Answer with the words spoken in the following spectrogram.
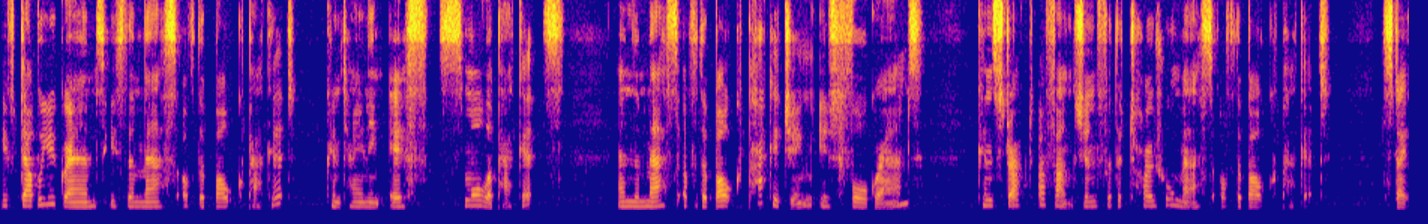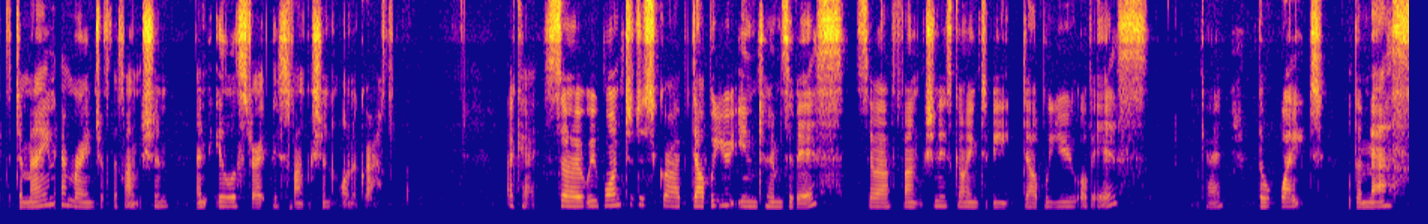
If W grams is the mass of the bulk packet containing S smaller packets, and the mass of the bulk packaging is 4 grams, construct a function for the total mass of the bulk packet. State the domain and range of the function and illustrate this function on a graph. Okay, so we want to describe W in terms of S. So our function is going to be W of S, okay, the weight or the mass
